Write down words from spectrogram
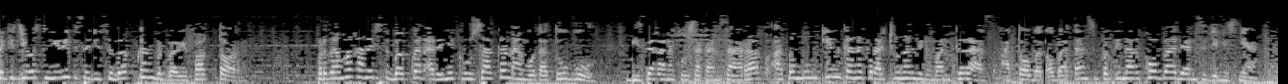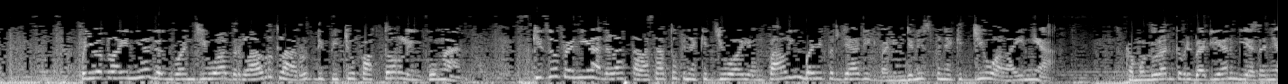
Sakit jiwa sendiri bisa disebabkan berbagai faktor. Pertama karena disebabkan adanya kerusakan anggota tubuh, bisa karena kerusakan saraf atau mungkin karena keracunan minuman keras atau obat-obatan seperti narkoba dan sejenisnya. Penyebab lainnya gangguan jiwa berlarut-larut dipicu faktor lingkungan. Skizofrenia adalah salah satu penyakit jiwa yang paling banyak terjadi dibanding jenis penyakit jiwa lainnya. Kemunduran kepribadian biasanya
